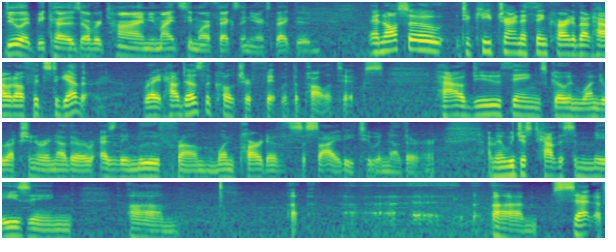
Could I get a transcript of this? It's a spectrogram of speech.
do it because over time you might see more effects than you expected. And also to keep trying to think hard about how it all fits together, right? How does the culture fit with the politics? How do things go in one direction or another as they move from one part of society to another? I mean, we just have this amazing um, uh, uh, um, set of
